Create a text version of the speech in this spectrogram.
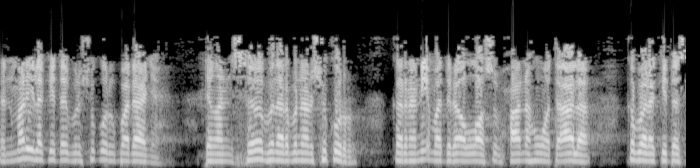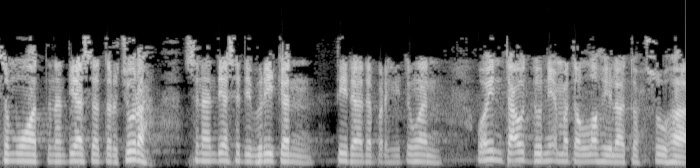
dan marilah kita bersyukur kepadanya dengan sebenar-benar syukur karena nikmat dari Allah Subhanahu wa taala kepada kita semua senantiasa tercurah, senantiasa diberikan, tidak ada perhitungan. Wa in ta'uddu ni'matallahi la tuhsuha.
